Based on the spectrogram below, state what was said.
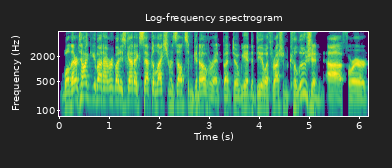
Well, they're talking about how everybody's got to accept election results and get over it, but uh, we had to deal with Russian collusion uh, for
